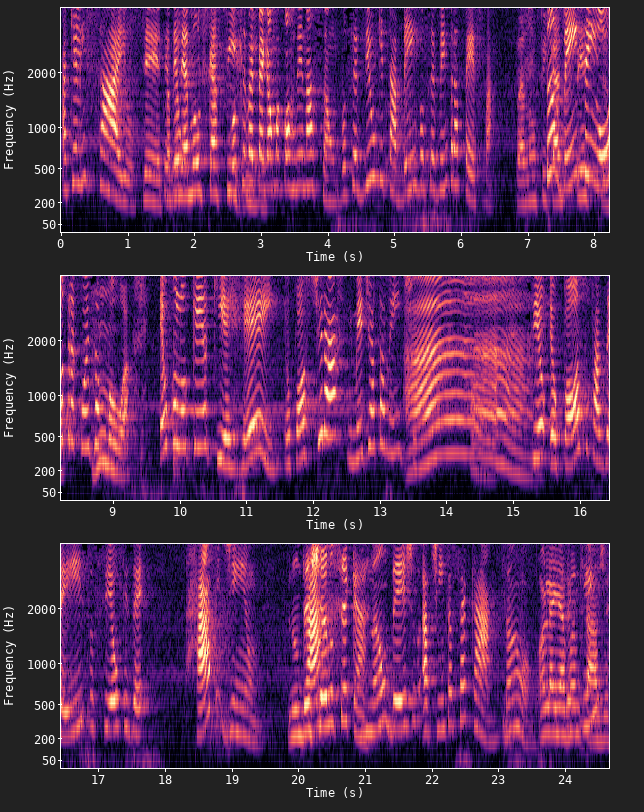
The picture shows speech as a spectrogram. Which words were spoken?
aquele ensaio. Hum. Certo, entendeu? poder a mão ficar firme. Você vai pegar uma coordenação. Você viu que tá bem, você vem para a peça. Para não ficar Também tem outra coisa Hum. boa. Eu coloquei aqui, errei, eu posso tirar imediatamente. Ah! Se eu, eu posso fazer isso se eu fizer rapidinho. Não deixando secar. Não deixe a tinta secar. Então, ó. Olha aí a vantagem.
